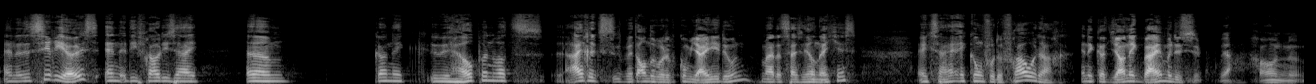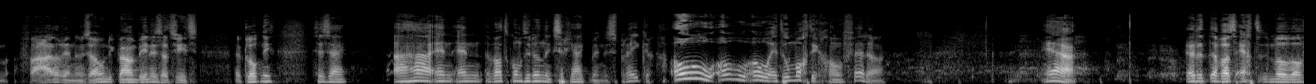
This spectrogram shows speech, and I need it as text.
En het is serieus. En die vrouw die zei, um, kan ik u helpen? Wat, eigenlijk, met andere woorden, kom jij hier doen? Maar dat zei ze heel netjes. Ik zei, ik kom voor de Vrouwendag. En ik had Jannik bij me, dus ja, gewoon een vader en een zoon, die kwamen binnen, zat zoiets, dat klopt niet. Ze zei, aha, en, en wat komt u doen? Ik zeg, ja, ik ben de spreker. Oh, oh, oh, en toen mocht ik gewoon verder. Ja, dat, was echt, wel,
